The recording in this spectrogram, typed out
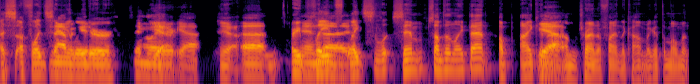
a flight simulator. simulator yeah, Yeah, um or he And, played uh, flight sim, something like that. I can. Yeah. I'm trying to find the comic at the moment.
